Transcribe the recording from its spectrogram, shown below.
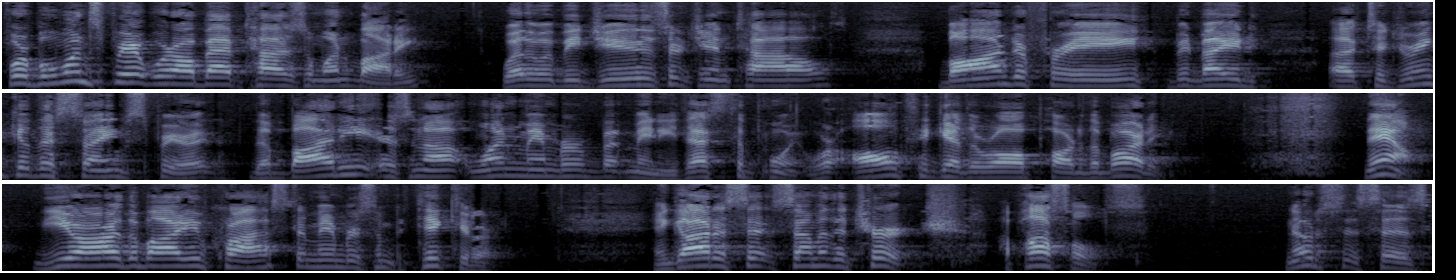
For by one Spirit we're all baptized in one body, whether we be Jews or Gentiles, bond or free, been made uh, to drink of the same Spirit. The body is not one member but many. That's the point. We're all together, all part of the body. Now, ye are the body of Christ and members in particular. And God has set some of the church, apostles. Notice it says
